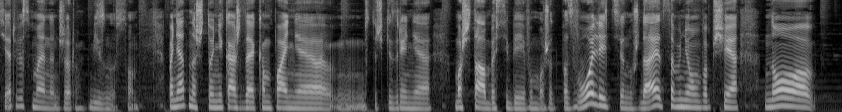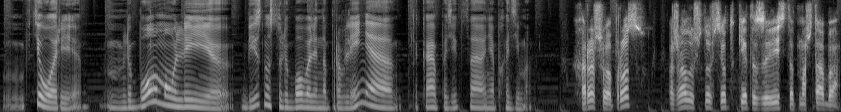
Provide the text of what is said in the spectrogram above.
сервис-менеджер бизнесу. Понятно, что не каждая компания с точки зрения масштаба себе его может позволить, нуждается в нем вообще, но в теории любому ли бизнесу, любого ли направления такая позиция необходима? Хороший вопрос. Пожалуй, что все-таки это зависит от масштаба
